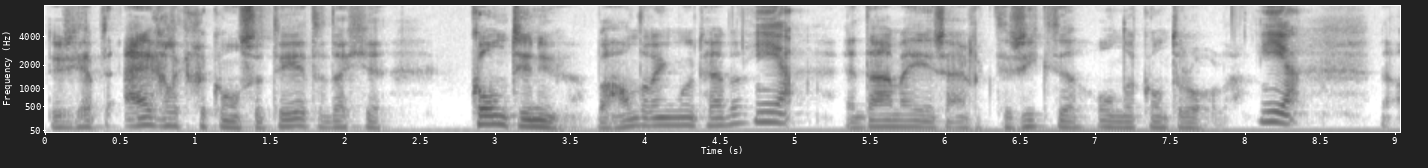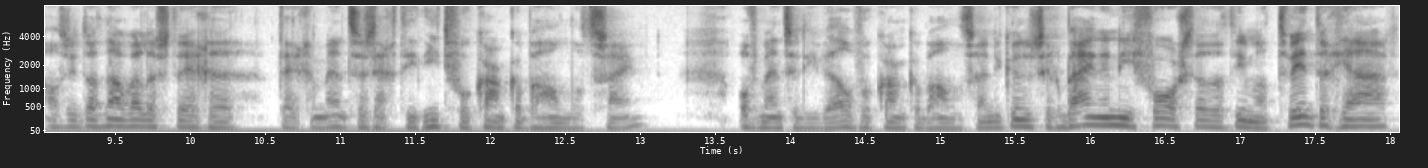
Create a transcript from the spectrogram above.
Dus je hebt eigenlijk geconstateerd dat je continu behandeling moet hebben. Ja, En daarmee is eigenlijk de ziekte onder controle. ja. Nou, als je dat nou wel eens tegen, tegen mensen zegt die niet voor kanker behandeld zijn, of mensen die wel voor kanker behandeld zijn, die kunnen zich bijna niet voorstellen dat iemand 20 jaar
